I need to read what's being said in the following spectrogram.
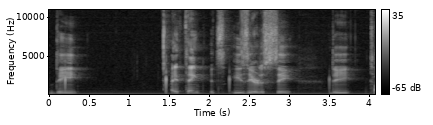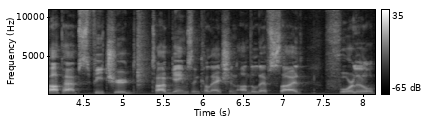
the I think it's easier to see the top apps featured top games and collection on the left side, four little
